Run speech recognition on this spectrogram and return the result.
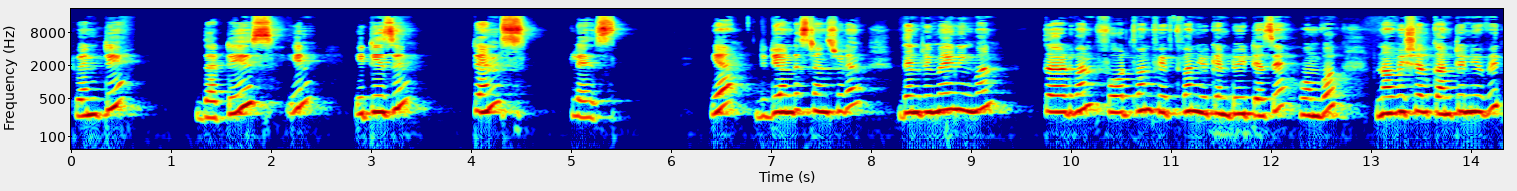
20 that is in it is in tens place. Yeah? Did you understand student? Then remaining one third one fourth one fifth one you can do it as a homework. Now we shall continue with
